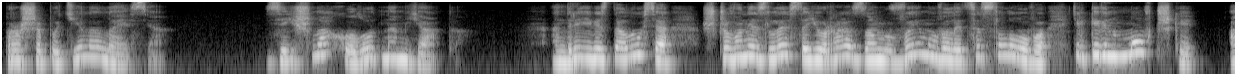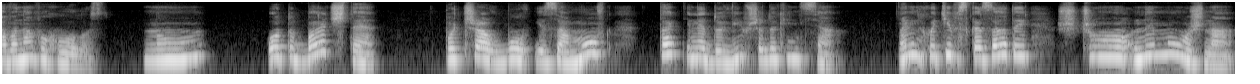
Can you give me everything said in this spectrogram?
прошепотіла Леся. Зійшла холодна м'ята. Андрієві здалося, що вони з Лесею разом вимовили це слово, тільки він мовчки, а вона вголос. Ну, от бачте, почав був і замовк, так і не довівши до кінця. А він хотів сказати, що не можна,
